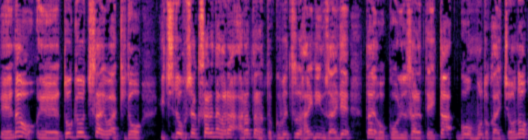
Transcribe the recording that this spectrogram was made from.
えー、なお、えー、東京地裁は昨日一度保釈されながら新たな特別背任罪で逮捕拘留されていたゴーン元会長の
